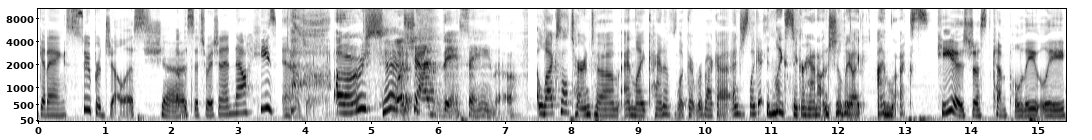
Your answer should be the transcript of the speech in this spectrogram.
getting super jealous of the situation, and now he's interjecting. Oh shit! What's Chad th- saying though? Lex will turn to him and like kind of look at Rebecca and just like and like stick her hand out and she'll be like, "I'm Lex." he is just completely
